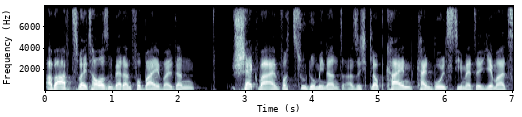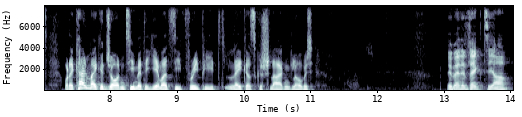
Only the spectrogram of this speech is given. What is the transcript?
Aber ab 2000 wäre dann vorbei, weil dann Shaq war einfach zu dominant. Also ich glaube, kein, kein Bulls-Team hätte jemals, oder kein Michael Jordan-Team hätte jemals die Three-Peat Lakers geschlagen, glaube ich. Im Endeffekt, ja,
